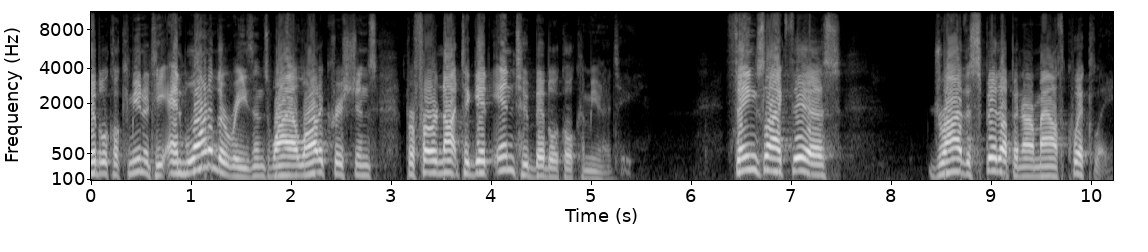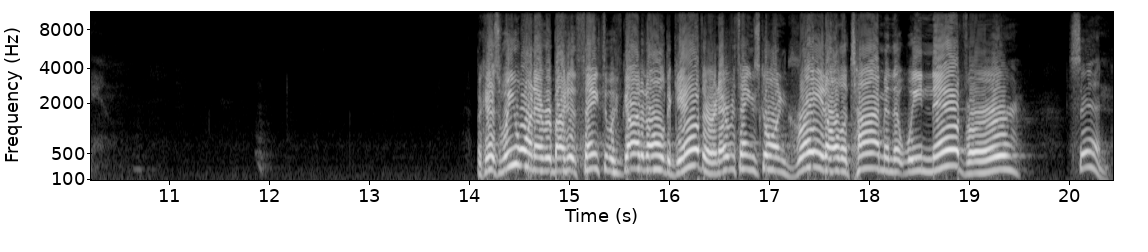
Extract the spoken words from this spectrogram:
biblical community, and one of the reasons why a lot of Christians prefer not to get into biblical community. Things like this dry the spit up in our mouth quickly. Because we want everybody to think that we've got it all together and everything's going great all the time and that we never sin.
